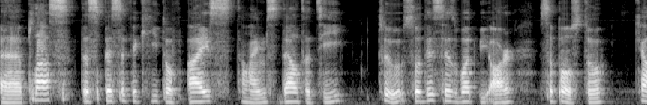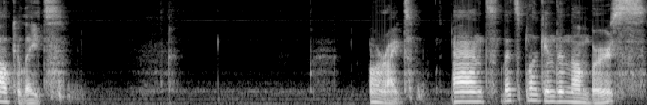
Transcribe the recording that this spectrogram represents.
uh, plus the specific heat of ice times delta T 2. So this is what we are supposed to calculate. Alright, and let's plug in the numbers.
